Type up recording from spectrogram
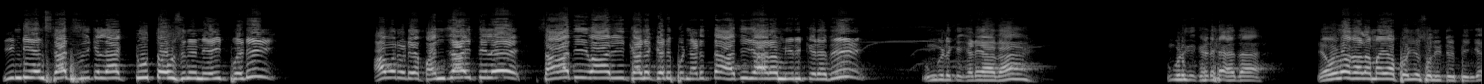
Indian statistical act two thousand eight படி அவருடைய பஞ்சாயத்திலே சாதி வாரி கணக்கெடுப்பு நடத்த அதிகாரம் இருக்கிறது. உங்களுக்கு கிடையாதா? உங்களுக்கு கிடையாதா? எவ்வளவு காலமாயா பொய்ய சொல்லிட்டு இருப்பீங்க?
